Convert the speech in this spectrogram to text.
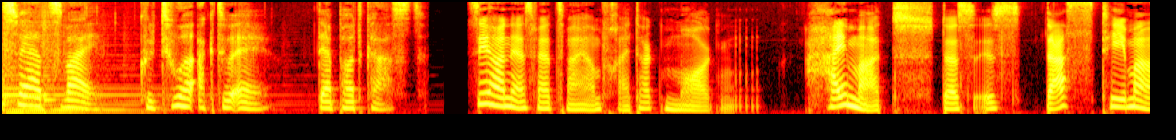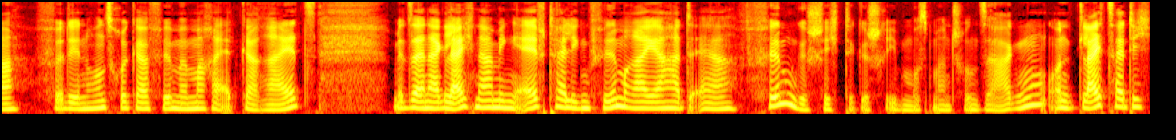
SWR 2, Kultur aktuell, der Podcast. Sie hören SWR 2 am Freitagmorgen. Heimat, das ist das Thema für den Hunsrücker Filmemacher Edgar Reitz. Mit seiner gleichnamigen elfteiligen Filmreihe hat er Filmgeschichte geschrieben, muss man schon sagen, und gleichzeitig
